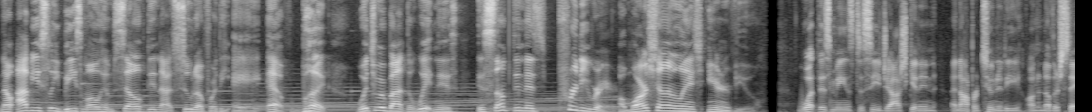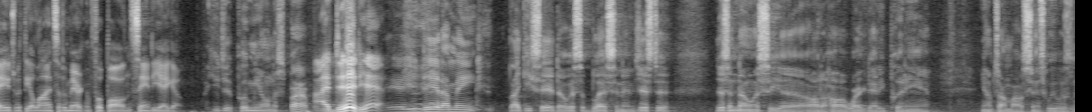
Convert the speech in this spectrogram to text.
Now obviously Beast Mode himself did not suit up for the AAF, but what you're about to witness is something that's pretty rare. A Marshawn Lynch interview. What this means to see Josh getting an opportunity on another stage with the Alliance of American Football in San Diego. You just put me on the spot. I did, yeah. Yeah, you did. I mean, like you said though, it's a blessing, and just to just to know and see uh, all the hard work that he put in you know I'm talking about, since we was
